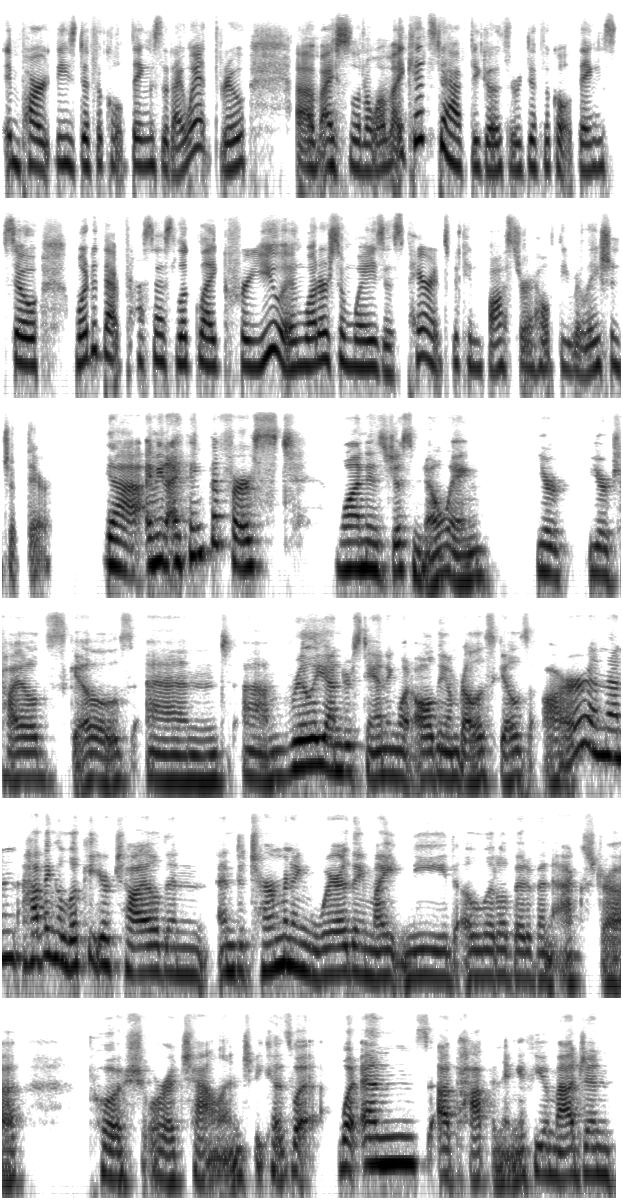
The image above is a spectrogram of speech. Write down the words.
in part these difficult things that I went through. Um, I still don't want my kids to have to go through difficult things. So, what did that process look like for you? And what are some ways as parents we can foster a healthy relationship there? Yeah, I mean, I think the first one is just knowing. your your child's skills and um, really understanding what all the umbrella skills are and then having a look at your child and and determining where they might need a little bit of an extra push or a challenge because what what ends up happening if you imagine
